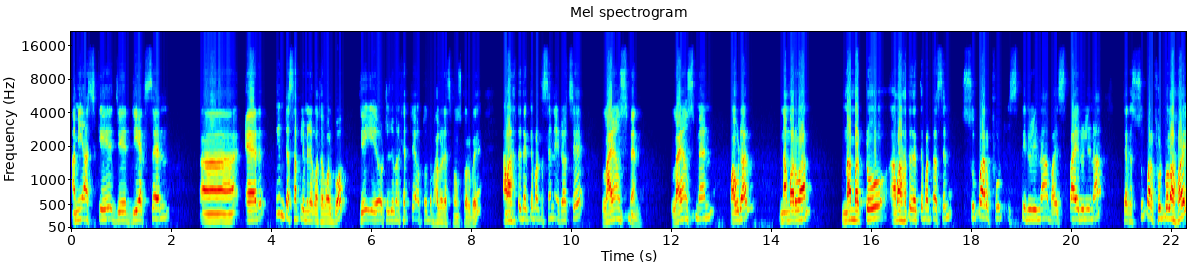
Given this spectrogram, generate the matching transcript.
আমি আজকে যে ডিএক্সেন এর তিনটা সাপ্লিমেন্টের কথা বলব। যে এই অটিজমের ক্ষেত্রে অত্যন্ত ভালো রেসপন্স করবে। আমার হাতে দেখতে পারতেছেন, এটা হচ্ছে লায়ন্সম্যান লায়ন্সম্যান powder number one number two আমার হাতে দেখতে পারতেছেন সুপার ফুড স্পিরুলিনা বা স্পাইরুলিনা যাকে সুপার ফুড বলা হয়।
